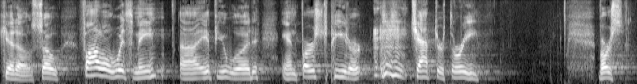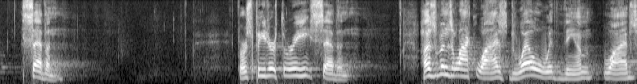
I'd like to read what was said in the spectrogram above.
kiddos. So follow with me, uh, if you would, in 1 Peter chapter 3, verse 7. 1 Peter 3 7. Husbands likewise dwell with them, wives,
